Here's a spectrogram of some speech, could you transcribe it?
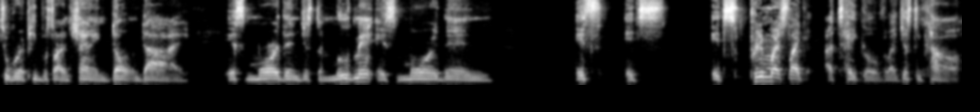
to where people start chanting Don't Die. It's more than just a movement. It's more than it's it's it's pretty much like a takeover, like Justin Kyle.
